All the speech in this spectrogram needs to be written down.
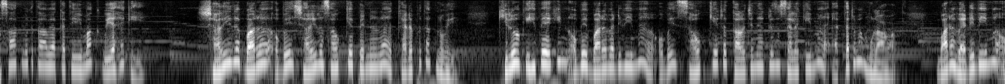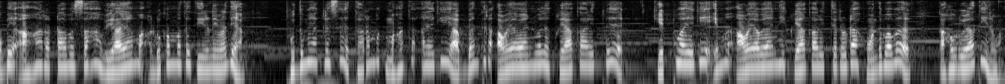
අසාත්මිකතාවයක් ඇතිවීමක් විය හැකියි. ශරීර බර ඔබේ ශරීර සෞඛ්‍ය පෙන්වන කැඩපතක් නොවේ. කිලෝ කිහිපයකින් ඔබේ බර වැඩිවීම ඔබේ සෞඛ්‍යයට තර්ජනයක් ලෙස සැලකීම ඇත්තටම මුලාවක්. බර වැඩිවීම ඔබේ ආහාර රටාව සහ ව්‍යායාම අඩුකම් මත තීරණය වන දෙයක්. පුදුමයක් ලෙස තරමක් මහත අයගේ අභ්‍යන්තර අවයවයන් වල ක්‍රියාකාරීත්වය කෙට්ටු අයගේ එම අවයවයන්හි ක්‍රියාකාරීත්වයට වඩා හොඳ බව තහවුරු වෙලා තියෙනවා.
